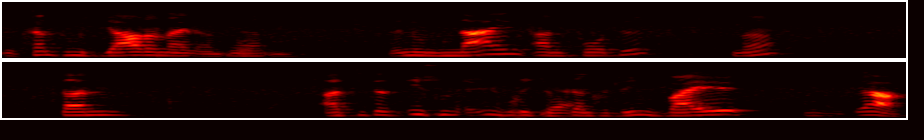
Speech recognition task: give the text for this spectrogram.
Jetzt kannst du mit Ja oder Nein antworten. Wenn du Nein antwortest, ne, dann hat sich das eh schon erübrigt, das Ja. ganze Ding, weil, ja,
